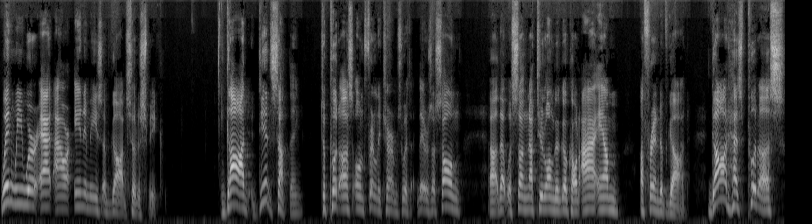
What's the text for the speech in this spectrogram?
when we were at our enemies of God, so to speak, God did something to put us on friendly terms with it. There's a song uh, that was sung not too long ago called I Am a Friend of God. God has put us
